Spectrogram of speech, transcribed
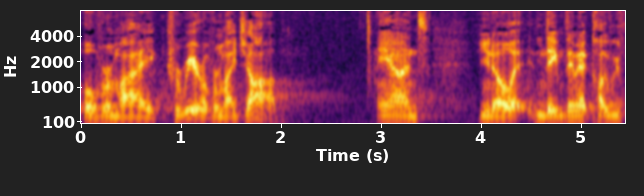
over my career, over my job. And you know, they, they might call, we've,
